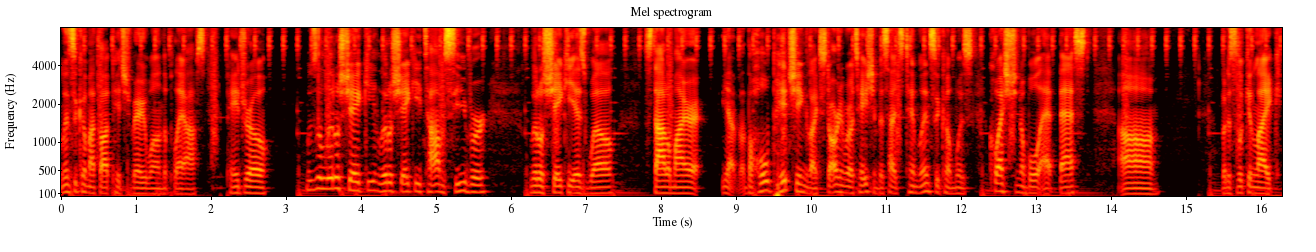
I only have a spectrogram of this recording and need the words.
Lincecum, I thought, pitched very well in the playoffs. Pedro was a little shaky, a little shaky. Tom Seaver, a little shaky as well. Stottlemyre, yeah, the whole pitching, like starting rotation, besides Tim Lincecum, was questionable at best. Um, but it's looking like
